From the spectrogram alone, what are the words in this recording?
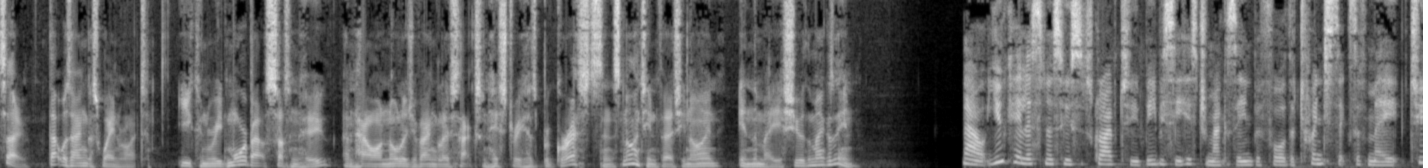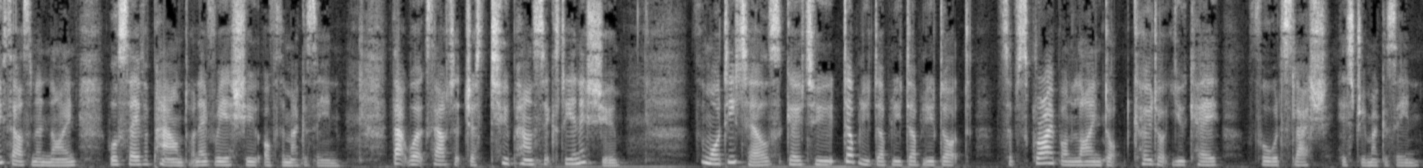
So, that was Angus Wainwright. You can read more about Sutton Hoo and how our knowledge of Anglo Saxon history has progressed since 1939 in the May issue of the magazine. Now, UK listeners who subscribe to BBC History magazine before the 26th of May 2009 will save a pound on every issue of the magazine. That works out at just £2.60 an issue. For more details, go to www.subscribeonline.co.uk forward slash history magazine.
